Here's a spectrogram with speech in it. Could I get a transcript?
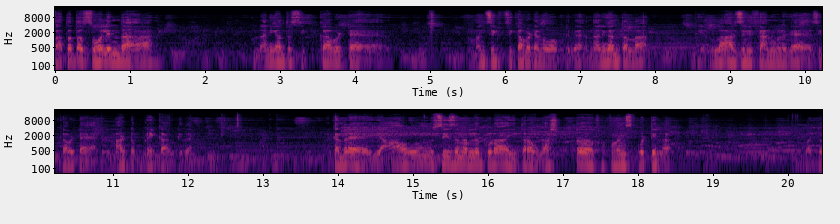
ಸತತ ಸೋಲಿಂದ ನನಗಂತೂ ಸಿಕ್ಕಾಬಟ್ಟೆ ಮನ್ಸಿಗೆ ಸಿಕ್ಕಾಬಟ್ಟೆ ನೋವಾಗ್ಬಿಟ್ಟಿದೆ ನನಗಂತಲ್ಲ ಎಲ್ಲ ಆರ್ ಸಿ ಬಿ ಫ್ಯಾನ್ಗಳಿಗೆ ಸಿಕ್ಕಾಬಟ್ಟೆ ಹಾರ್ಟ್ ಬ್ರೇಕ್ ಆಗಿಬಿಟ್ಟಿದೆ. ಯಾಕಂದರೆ ಯಾವ ಸೀಸನಲ್ಲೂ ಕೂಡ ಈ ಥರ ವರ್ಸ್ಟ್ ಪರ್ಫಾರ್ಮೆನ್ಸ್ ಕೊಟ್ಟಿಲ್ಲ. ಬಟ್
